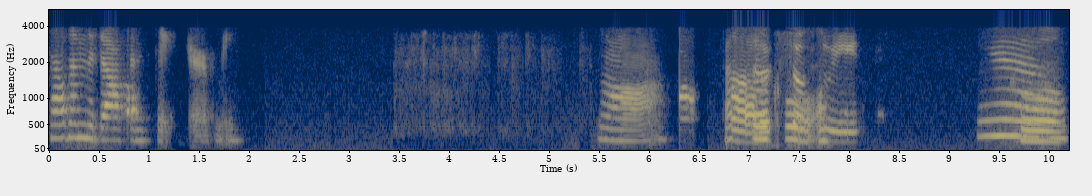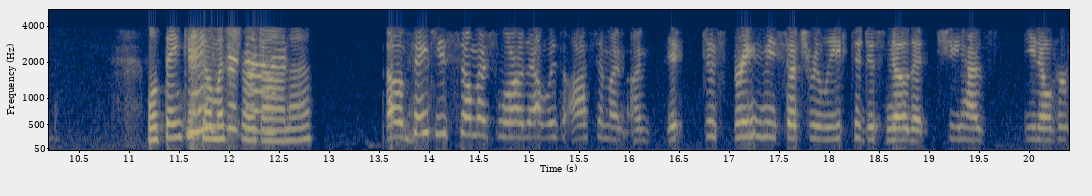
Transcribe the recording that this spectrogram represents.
Tell them the dolphins take care of me. Aw. That's oh, so that's cool. so sweet. Yeah. Cool. Well, thank you so much, Jordana. Jordana. Oh, thank you so much, Laura. That was awesome. I'm, I'm. It just brings me such relief to just know that she has, you know, her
